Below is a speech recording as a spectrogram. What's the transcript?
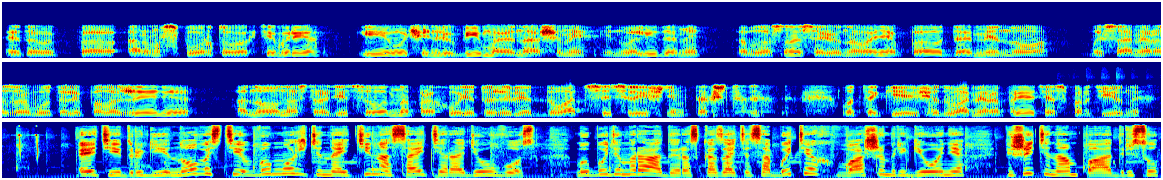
Это по армспорту в октябре. И очень любимое нашими инвалидами областное соревнование по домино. Мы сами разработали положение. Оно у нас традиционно проходит уже лет 20 с лишним. Так что вот такие еще два мероприятия спортивных. Эти и другие новости вы можете найти на сайте Радио ВОЗ. Мы будем рады рассказать о событиях в вашем регионе. Пишите нам по адресу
